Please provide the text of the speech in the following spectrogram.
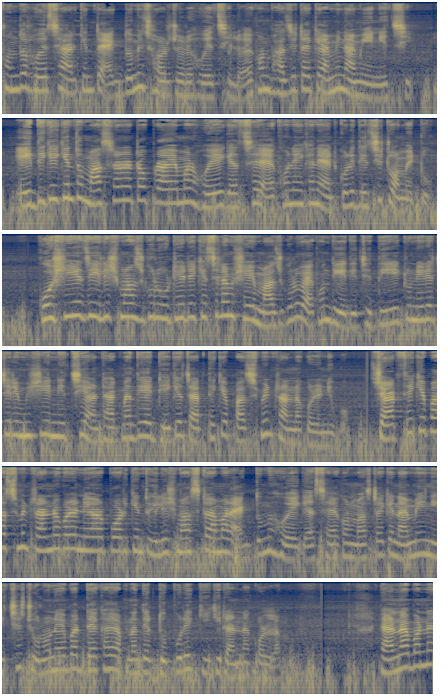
সুন্দর হয়েছে আর কিন্তু একদমই ঝরঝরে হয়েছিল। এখন ভাজিটাকে আমি নামিয়ে নিচ্ছি। এইদিকে কিন্তু মাছ রান্নাটাও প্রায় আমার হয়ে গেছে। এখন এখানে অ্যাড করে দিচ্ছি টমেটো। কষিয়ে যে ইলিশ মাছগুলো উঠিয়ে রেখেছিলাম, সেই মাছগুলো এখন দিয়ে দিচ্ছি। দিয়ে একটু নেড়ে চেড়ে মিশিয়ে নিচ্ছি আর ঢাকনা দিয়ে ঢেকে চার থেকে পাঁচ মিনিট রান্না করে নিব। চার থেকে পাঁচ মিনিট রান্না করে নেওয়ার পর কিন্তু ইলিশ মাছটা আমার একদমই হয়ে গেছে। এখন মাছটাকে নামিয়ে নিচ্ছি। চলুন এবার দেখাই আপনাদের দুপুরে কি কি রান্না করলাম। রান্না বান্না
